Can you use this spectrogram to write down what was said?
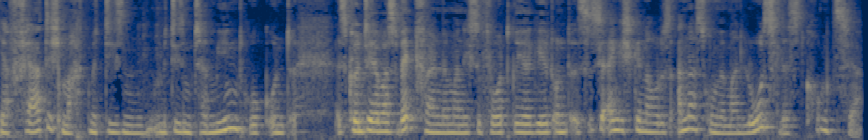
ja fertig macht mit diesem, mit diesem Termindruck und es könnte ja was wegfallen, wenn man nicht sofort reagiert. Und es ist ja eigentlich genau das andersrum. Wenn man loslässt, kommt's ja.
